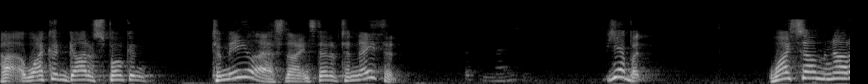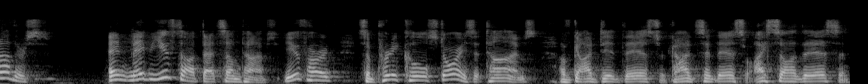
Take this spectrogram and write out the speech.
Uh, why couldn't God have spoken to me last night instead of to Nathan? Yeah, but why some and not others? And maybe you've thought that sometimes. You've heard some pretty cool stories at times of God did this, or God said this, or I saw this, and,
